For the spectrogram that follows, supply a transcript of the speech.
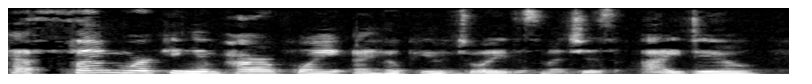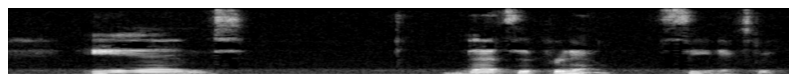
Have fun working in PowerPoint. I hope you enjoyed as much as I do. And that's it for now. See you next week.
